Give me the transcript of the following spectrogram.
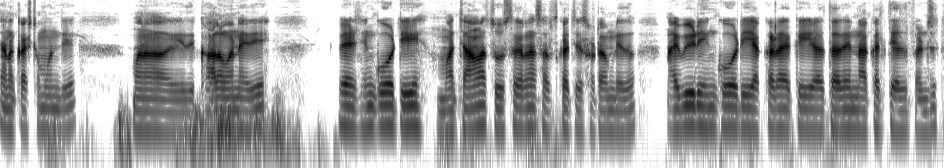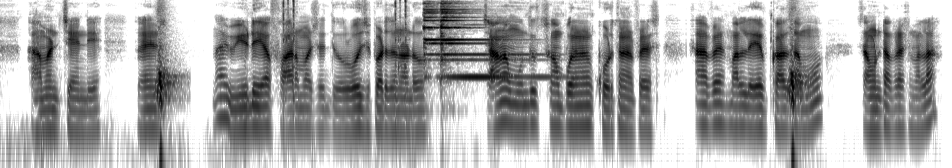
చాలా కష్టం ఉంది. మన ఇది కాలం అనేది. ఫ్రెండ్స్ ఇంకోటి మా ఛానల్ చూస్తారని సబ్స్క్రైబ్ చేసుకోవటం లేదు. నా వీడియో ఇంకోటి ఎక్కడికి వెళ్తుంది నాకు అది తెలియదు ఫ్రెండ్స్. కామెంట్ చేయండి. ఫ్రెండ్స్ నా వీడియో ఫార్మర్స్ రోజు పెడుతున్నాడు. చాలా ముందుకు సంపూర్ణ కొడుతున్నాడు ఫ్రెండ్స్. ఫ్రెండ్స్ మళ్ళీ రేపు కలుద్దాము. సరే ఉంటాం ఫ్రెండ్స్ మళ్ళీ.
